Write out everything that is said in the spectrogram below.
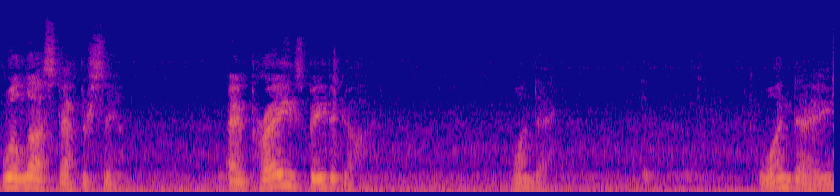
will lust after sin. And praise be to God. One day, one day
